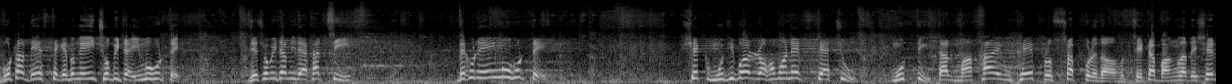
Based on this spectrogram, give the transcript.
গোটা দেশ থেকে এবং এই ছবিটা এই মুহূর্তে যে ছবিটা আমি দেখাচ্ছি দেখুন এই মুহূর্তে শেখ মুজিবুর রহমানের স্ট্যাচু, মূর্তি তার মাথায় উঠে প্রস্রাব করে দেওয়া হচ্ছে। এটা বাংলাদেশের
